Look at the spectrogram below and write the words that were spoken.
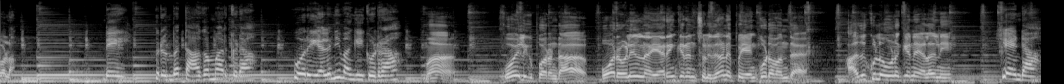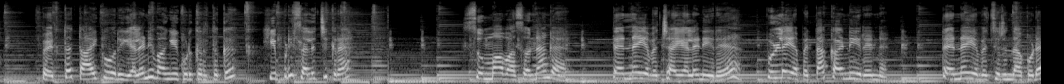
போலாம். டேய் ரொம்ப தாகமா இருக்குடா. ஒரு இளநி வாங்கி கொடுறா. மா கோயிலுக்கு போறேன்டா. போற வழியில நான் இறங்கிறேன்னு சொல்லி தான் இப்ப என் கூட வந்த அதுக்குள்ள உனக்கு என்ன இளநீ? ஏண்டா பெத்த தாய்க்கு ஒரு இளநி வாங்கி கொடுக்கறதுக்கு இப்படி சலிச்சுக்கிற? சும்மாவா சொன்னாங்க தென்னைய வச்சா இளநீரு புள்ளைய பெத்தா கண்ணீருன்னு. தென்னைய வச்சிருந்தா கூட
